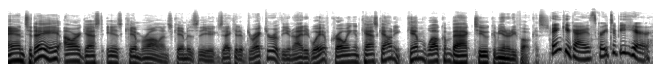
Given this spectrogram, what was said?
and today our guest is Kim Rollins. Kim is the Executive Director of the United Way of Crow Wing in Cass County. Kim, welcome back to Community Focus. Thank you guys. Great to be here.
